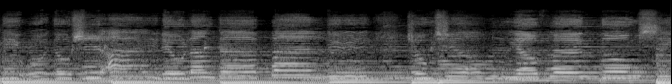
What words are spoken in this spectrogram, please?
你我都是爱流浪的伴侣，终究要分东西。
